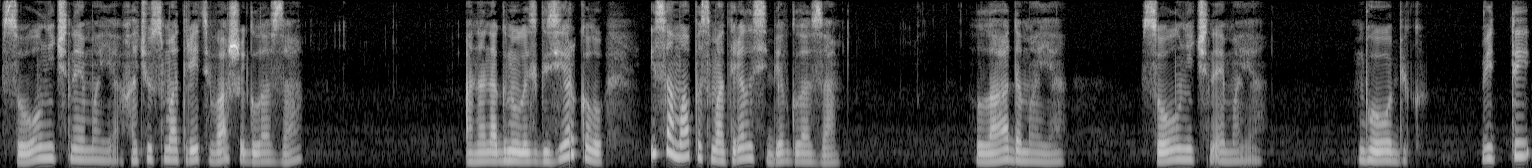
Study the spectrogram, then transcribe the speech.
солнечная моя, хочу смотреть в ваши глаза». Она нагнулась к зеркалу и сама посмотрела себе в глаза. «Лада моя, солнечная моя, Бобик, ведь ты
